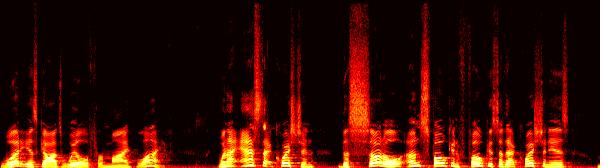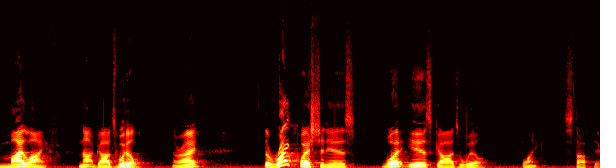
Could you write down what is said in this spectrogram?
What is God's will for my life? When I ask that question, the subtle, unspoken focus of that question is my life, not God's will. All right? The right question is what is God's will? Blank. Stop there.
